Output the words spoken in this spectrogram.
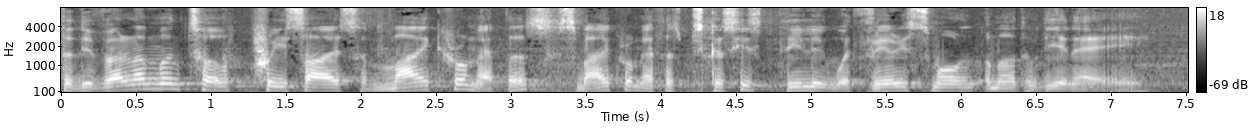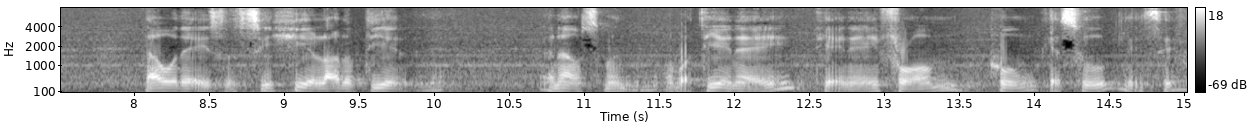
The development of precise micro methods, micro methods, because he's dealing with very small amount of DNA. Nowadays, see here a lot of DNA announcement about DNA, DNA from whom, guess who, you see.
